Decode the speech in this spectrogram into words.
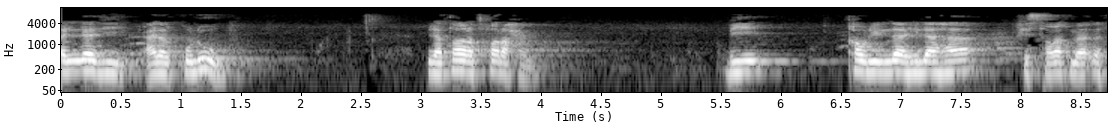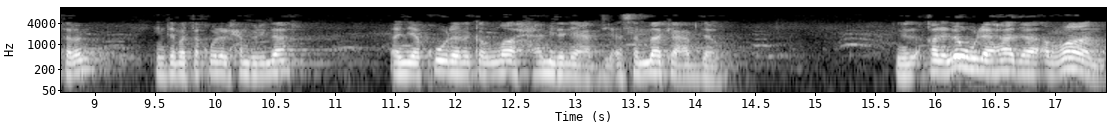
الذي على القلوب لطارت فرحا بقول الله لها في الصلاة مثلا عندما تقول الحمد لله أن يقول لك الله حمدني عبدي أسماك عبده يعني قال لولا هذا الران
